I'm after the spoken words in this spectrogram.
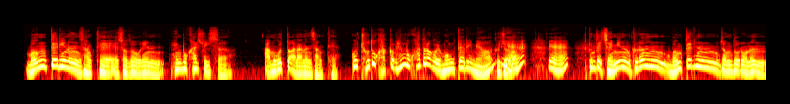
멍 때리는 상태에서도 우리는 행복할 수 있어요. 아무것도 안 하는 상태. 어, 저도 가끔 행복하더라고요. 멍 때리면. 그죠? 예. 예. 근데 재미는 그런 멍 때리는 정도로는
